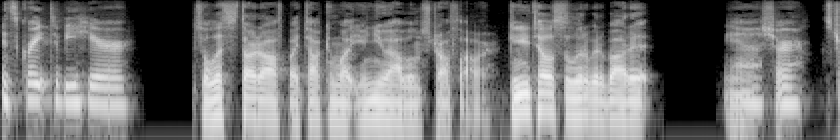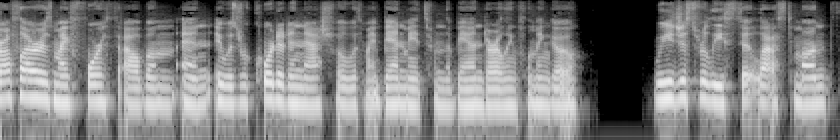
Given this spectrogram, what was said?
It's great to be here. So let's start off by talking about your new album, Strawflower. Can you tell us a little bit about it? Yeah, sure. Strawflower is my fourth album, and it was recorded in Nashville with my bandmates from the band Darling Flamingo. We just released it last month,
